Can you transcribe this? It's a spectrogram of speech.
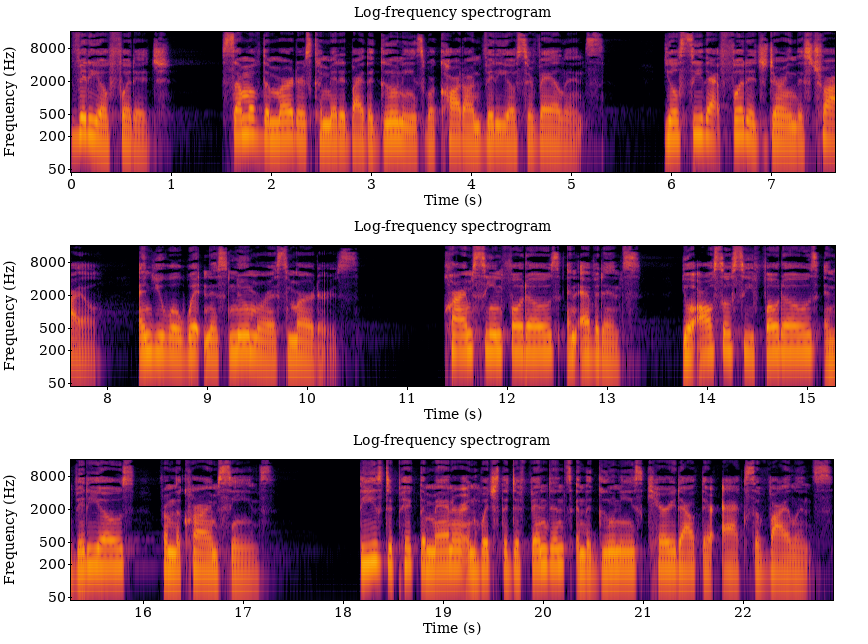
Video footage. Some of the murders committed by the Goonies were caught on video surveillance. You'll see that footage during this trial, and you will witness numerous murders. Crime scene photos and evidence. You'll also see photos and videos from the crime scenes. These depict the manner in which the defendants and the Goonies carried out their acts of violence.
